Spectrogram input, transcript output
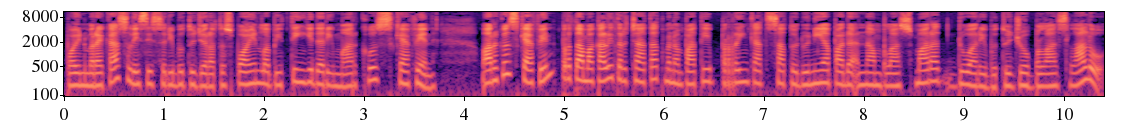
Poin mereka selisih 1.700 poin lebih tinggi dari Marcus Kevin. Marcus Kevin pertama kali tercatat menempati peringkat satu dunia pada 16 Maret 2017 lalu.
